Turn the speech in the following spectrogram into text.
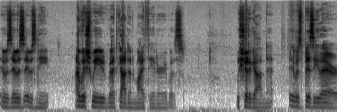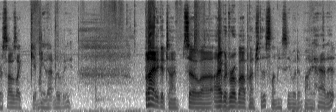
It was it was it was neat. I wish we had gotten into my theater. It was we should have gotten it. It was busy there, so I was like, give me that movie. But I had a good time. So uh, I would robot punch this. Let me see what it, I had it.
